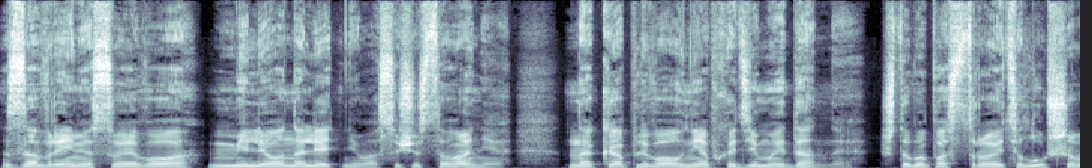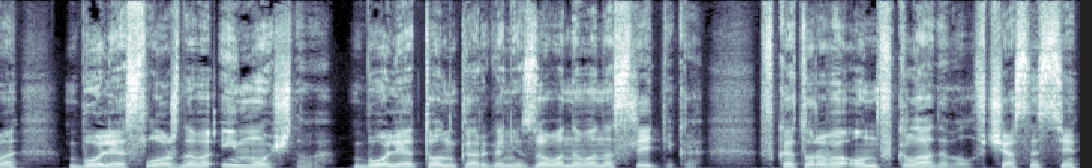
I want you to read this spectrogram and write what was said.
за время своего миллионолетнего существования накапливал необходимые данные, чтобы построить лучшего, более сложного и мощного, более тонко организованного наследника, в которого он вкладывал, в частности,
